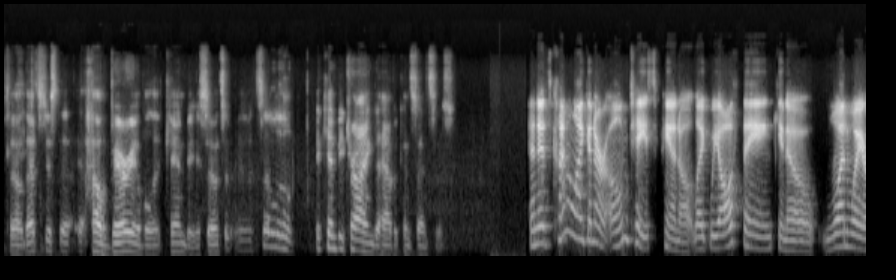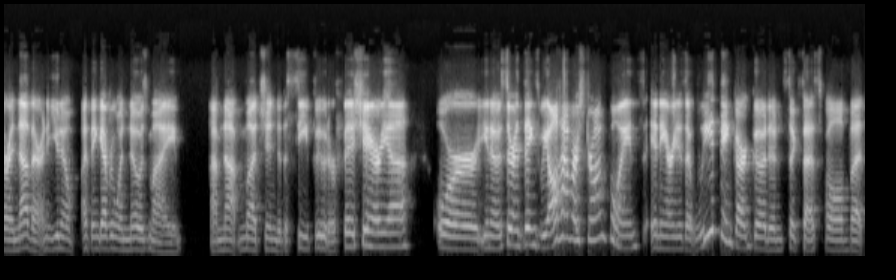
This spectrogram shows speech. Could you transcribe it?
so that's just a, uh, how variable it can be. So it's a, it's a little it can be trying to have a consensus. And it's kind of like in our own taste panel. Like we all think, you know, one way or another. And, you know, I think everyone knows my, I'm not much into the seafood or fish area or, you know, certain things. We all have our strong points in areas that we think are good and successful, but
